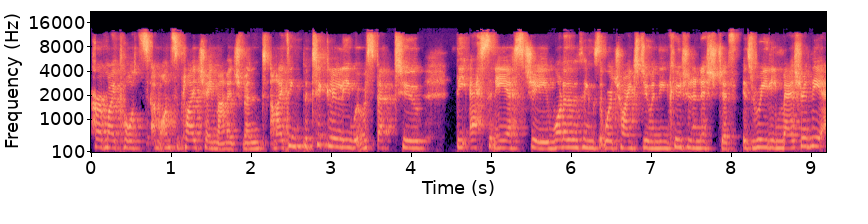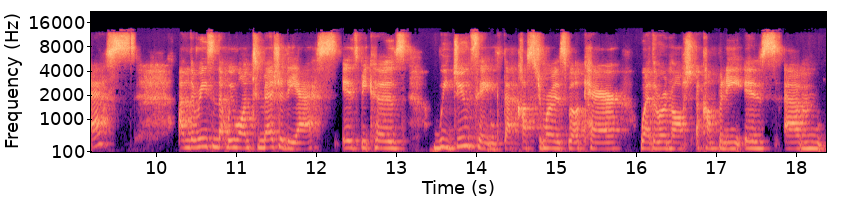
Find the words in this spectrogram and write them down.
heard my thoughts um, on supply chain management. And I think particularly with respect to the S and ESG, one of the things that we're trying to do in the inclusion initiative is really measure the S. And the reason that we want to measure the S is because we do think that customers will care whether or not a company is um,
